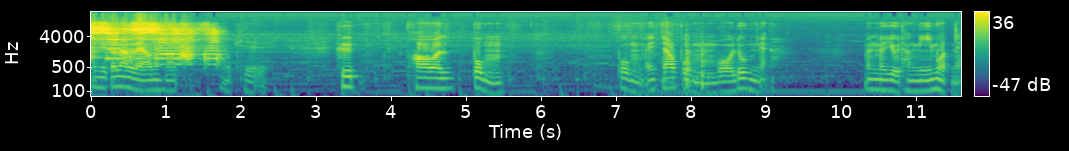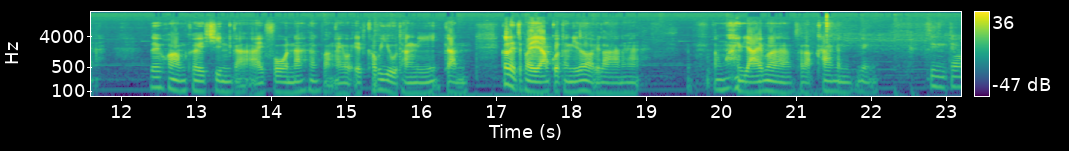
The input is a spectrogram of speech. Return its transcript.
อันนี้ก็ลั่นแล้วนะครับ โอเค คือพอปุ่ม ปุ่มไอ้เจ้าปุ่มโวลูมเนี่ย มันมาอยู่ทางนี้หมดเนี่ย ด้วยความเคยชินกับ iPhone นะ ทางฝั่ง iOS เข้าไปอยู่ทางนี้กัน ก็เลยจะพยายามกดทางนี้ตลอดเวลานะฮะ ต้องมาย้ายมาสลับข้างกันนิดหนึ่ง ซึ่งเจ้า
